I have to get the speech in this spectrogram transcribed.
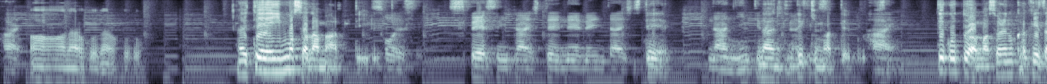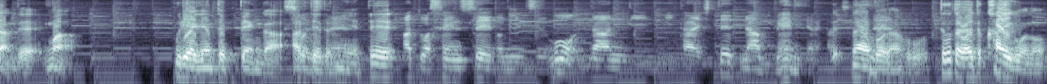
はい。ああ、なるほど、なるほど。定員も定まっている。そうです。スペースに対して、年齢に対して、何人って何人で決まってるってことですね。はい。ってことは、まあ、それの掛け算で、まあ、売上のてっぺんがある程度見えて、ね、あとは先生の人数も何人に対して何名みたいな感じで、ね、なるほどなるほど。ってことは割と介護の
